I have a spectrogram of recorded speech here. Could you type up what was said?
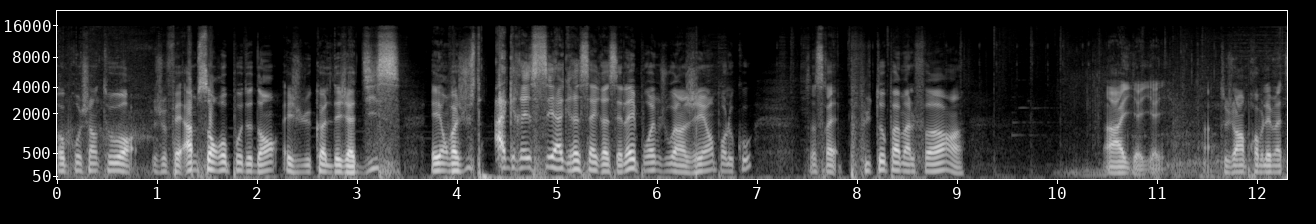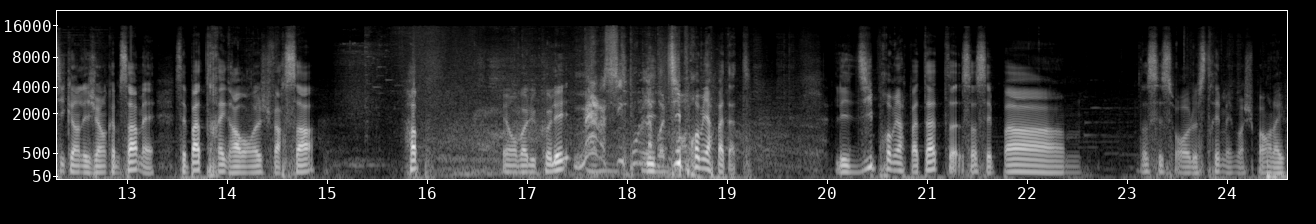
Au prochain tour, je fais âme sans repos dedans et je lui colle déjà 10. Et on va juste agresser, agresser, agresser. Là, il pourrait me jouer un géant pour le coup. Ça serait plutôt pas mal fort. Aïe, aïe, aïe. Ah, toujours un problématique, hein, les géants comme ça, mais c'est pas très grave. On va juste faire ça. Hop. Et on va lui coller Merci pour les l'abonnement. 10 premières patates. Les 10 premières patates, ça c'est pas... Ça c'est sur le stream et moi je suis pas en live.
